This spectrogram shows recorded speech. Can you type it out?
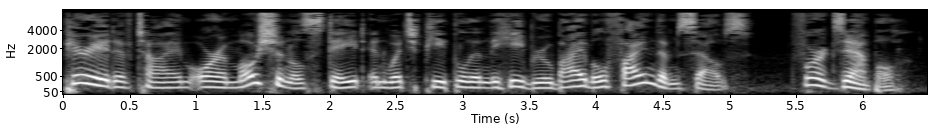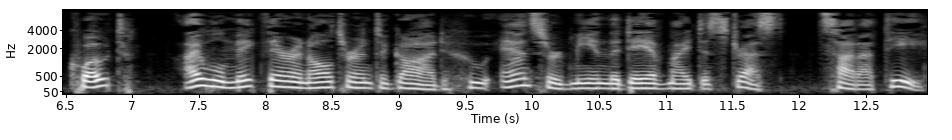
period of time, or emotional state in which people in the Hebrew Bible find themselves. For example, quote, I will make there an altar unto God, who answered me in the day of my distress, Tsarati,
